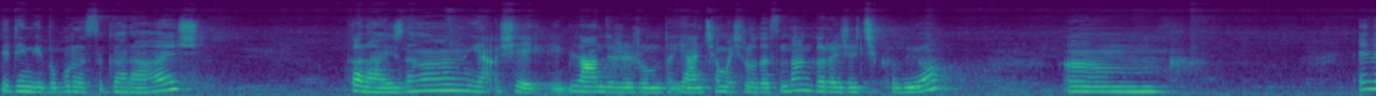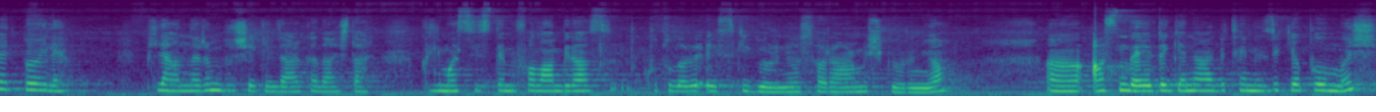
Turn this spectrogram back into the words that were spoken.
Dediğim gibi burası garaj. Garajdan ya şey laundry room'da yani çamaşır odasından garaja çıkılıyor. Evet böyle. Planlarım bu şekilde arkadaşlar. Klima sistemi falan biraz kutuları eski görünüyor, sararmış görünüyor. Aslında evde genel bir temizlik yapılmış.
